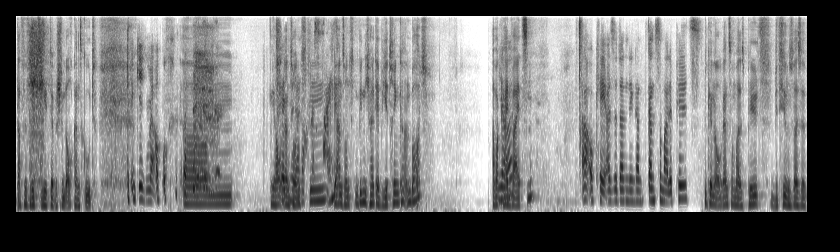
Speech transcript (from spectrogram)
Dafür funktioniert der bestimmt auch ganz gut. denke ich mir auch. ähm, ja, und Fällt noch ansonsten, ja, ansonsten bin ich halt der Biertrinker an Bord. Aber Ja. kein Weizen. Ah, okay, also dann den ganz, ganz normale Pilz. Genau, ganz normales Pilz, beziehungsweise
